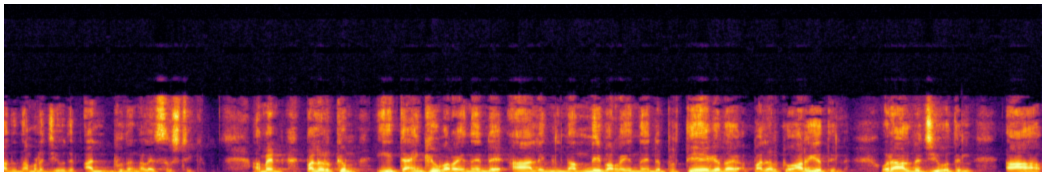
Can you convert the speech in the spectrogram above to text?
അത് നമ്മുടെ ജീവിതത്തിൽ അത്ഭുതങ്ങളെ സൃഷ്ടിക്കും. അമേൻ പലർക്കും ഈ താങ്ക് യു പറയുന്നതിന്റെ അല്ലെങ്കിൽ നന്ദി പറയുന്നതിന്റെ പ്രത്യേകത പലർക്കും അറിയത്തില്ല. ഒരാളുടെ ജീവിതത്തിൽ ആ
